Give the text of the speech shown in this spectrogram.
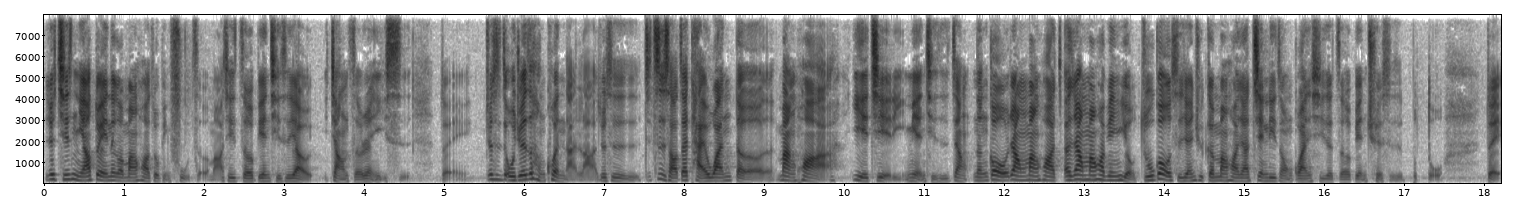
就其实你要对那个漫画作品负责嘛，其实责编其实要讲责任意识，对。就是我觉得这很困难啦，就是至少在台湾的漫画业界里面，其实这样能够让漫画呃让漫画编有足够的时间去跟漫画家建立这种关系的责编，确实是不多。对，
